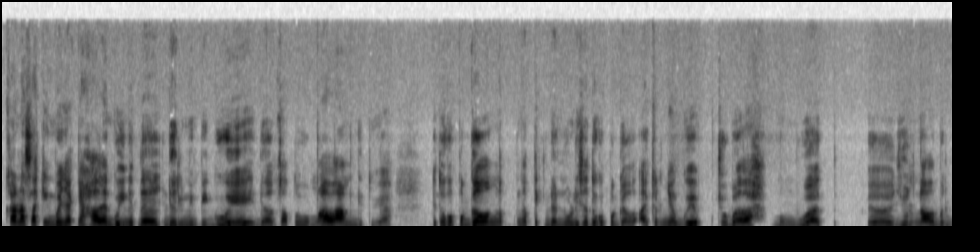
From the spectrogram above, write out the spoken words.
karena saking banyaknya hal yang gue inget dari, dari mimpi gue dalam satu malam gitu ya itu gue pegal ngetik dan nulisnya tuh gue pegal akhirnya gue cobalah membuat uh, jurnal ber,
